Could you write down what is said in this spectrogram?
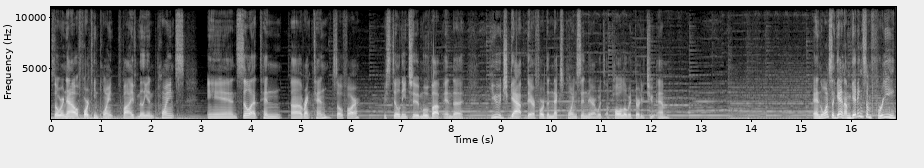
So we're now 14.5 million points and still at 10 uh, rank 10 so far we still need to move up and the huge gap there for the next points in there with apollo with 32m and once again i'm getting some free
